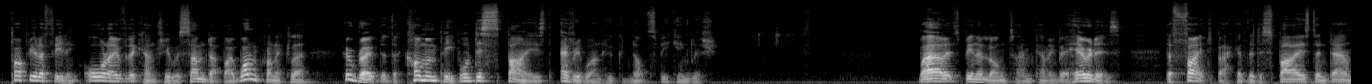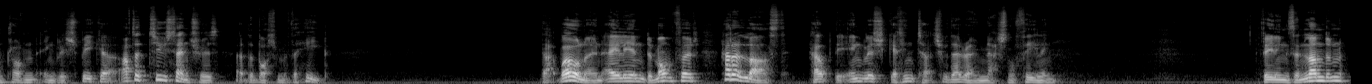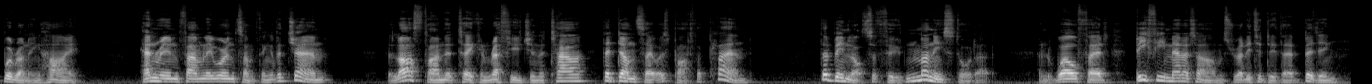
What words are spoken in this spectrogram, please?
Popular feeling all over the country was summed up by one chronicler who wrote that the common people despised everyone who could not speak English. Well, it's been a long time coming, but here it is the fight back of the despised and downtrodden English speaker after two centuries at the bottom of the heap. That well known alien, de Montfort, had at last helped the English get in touch with their own national feeling. Feelings in London were running high. Henry and family were in something of a jam. The last time they'd taken refuge in the Tower, they'd done so as part of a plan. There'd been lots of food and money stored up, and well fed, beefy men at arms ready to do their bidding.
